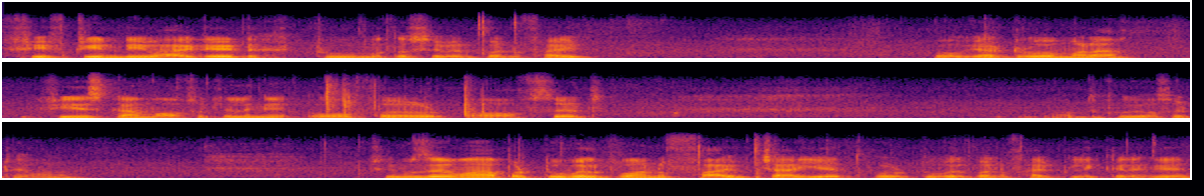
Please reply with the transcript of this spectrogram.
फिफ्टीन डिवाइडेड टू मतलब सेवन पॉइंट फाइव हो गया ड्रॉ हमारा। फिर इसका हम ऑफसेट ले लेंगे। ऑफ़र ऑफसेट अब देखो ऑफसेट है हमारा। फिर मुझे वहाँ पर ट्वेल्व पॉइंट फाइव चाहिए तो ट्वेल्व पॉइंट फाइव क्लिक करेंगे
